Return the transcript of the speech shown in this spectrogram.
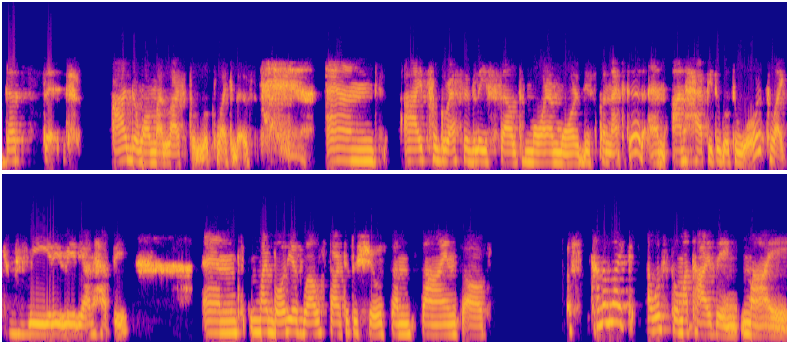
that's it. I don't want my life to look like this. And I progressively felt more and more disconnected and unhappy to go to work, like really, really unhappy. And my body as well started to show some signs of kind of like I was somatizing my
